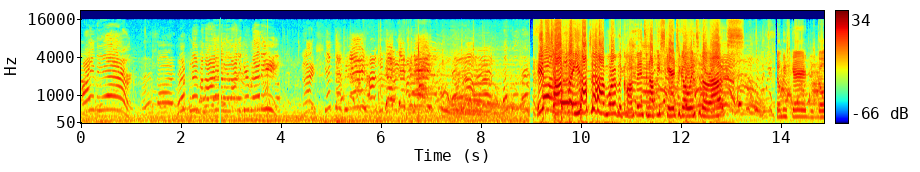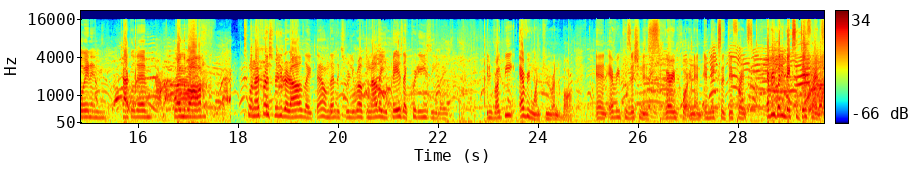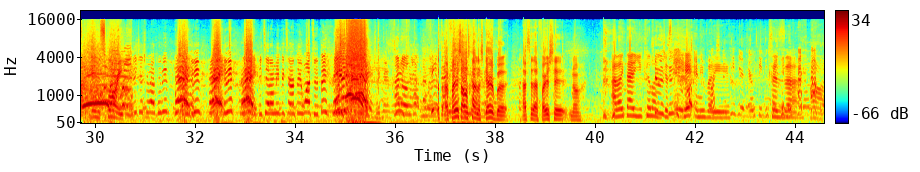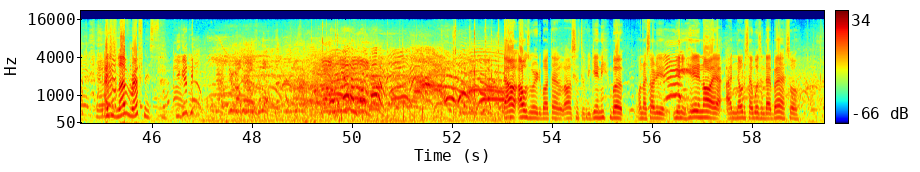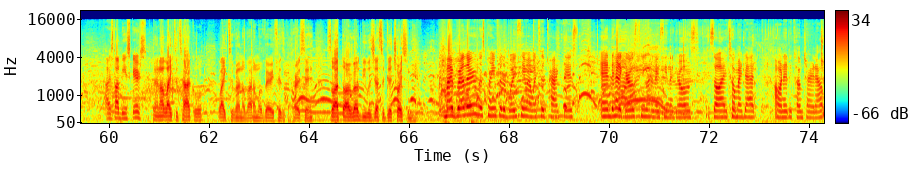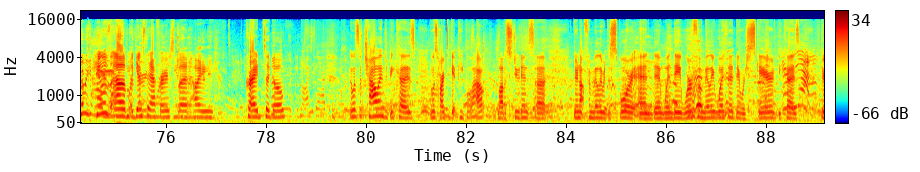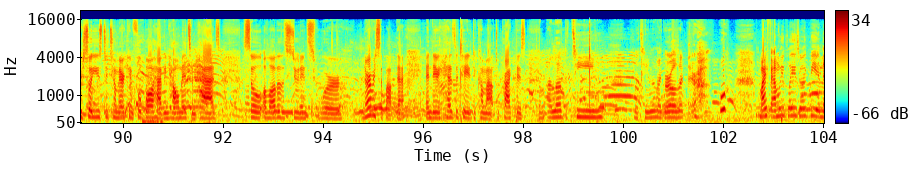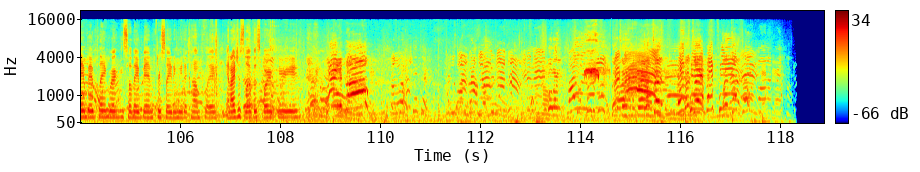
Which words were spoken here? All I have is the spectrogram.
High in the air. Brooklyn, Manaya, Leilani, get ready. Nice. Get there, Janae. Get there, Janae. It's tough, but you have to have more of the confidence and not be scared to go into the rucks. Don't be scared, just go in and tackle them, run the ball. When I first figured it out, I was like, damn, that looks really rough. But now that you play, it's like pretty easy. Like in rugby, everyone can run the ball. And every position is very important and it makes a difference. Everybody makes a difference in scoring. At first I was kind of scared, but after that first hit, you know, I like that you could like just hit anybody because uh, I just love roughness. You get I, I was worried about that a lot since the beginning, but when I started getting hit and all, I, I noticed I wasn't that bad, so I stopped being scared. And I like to tackle, like to run a lot. I'm a very physical person, so I thought rugby was just a good choice for me. My brother was playing for the boys team. I went to practice, and they had a girls team, and I seen the girls. So I told my dad I wanted to come try it out. He was um, against it at first, but I cried to go. It was a challenge because it was hard to get people out. A lot of students, uh, they're not familiar with the sport, and then when they were familiar with it, they were scared because they're so used to, to American football having helmets and pads. So a lot of the students were nervous about that, and they hesitated to come out to practice. I love the team. The team and my girls right there. My family plays rugby and they've been playing rugby, so they've been persuading me to come play. And I just love the sport, period. There you go!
